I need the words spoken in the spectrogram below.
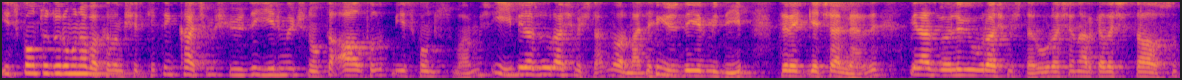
İskonto durumuna bakalım şirketin kaçmış? %23.6'lık bir iskontosu varmış. İyi biraz uğraşmışlar. Normalde %20 deyip direkt geçerlerdi. Biraz böyle bir uğraşmışlar. Uğraşan arkadaşı sağ olsun.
